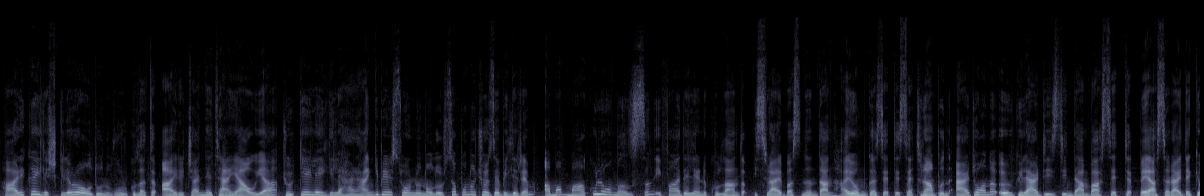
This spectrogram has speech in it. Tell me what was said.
harika ilişkiler olduğunu vurguladı. Ayrıca Netanyahu'ya Türkiye ile ilgili herhangi bir sorunun olursa bunu çözebilirim ama makul olmalısın ifadelerini kullandı. İsrail basınından Hayom gazetesi Trump'ın Erdoğan'a övgüler dizdiğinden bahsetti. Beyaz Saray'daki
